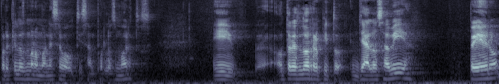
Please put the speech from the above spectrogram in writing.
Porque los mormones se bautizan por los muertos. Y eh, otra vez lo repito, ya lo sabía, pero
